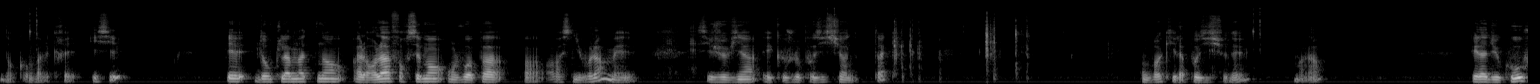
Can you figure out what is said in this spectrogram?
Donc on va le créer ici. Et donc là maintenant, alors là forcément on ne le voit pas à ce niveau-là, mais si je viens et que je le positionne, tac, on voit qu'il a positionné, voilà. Et là du coup,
